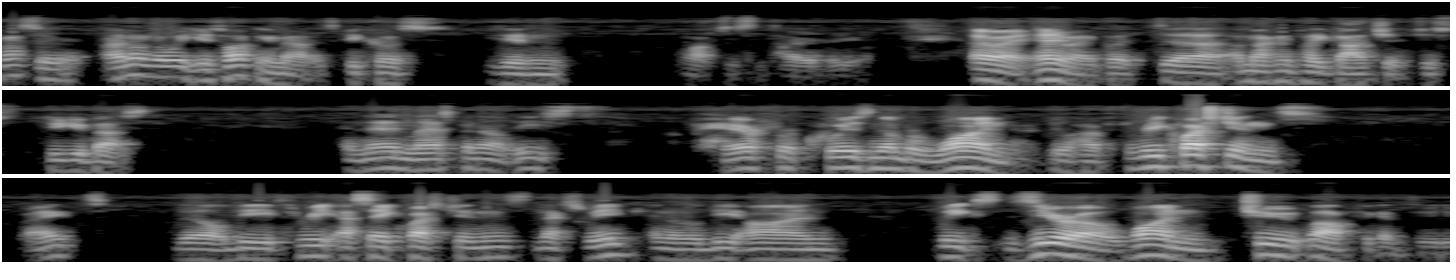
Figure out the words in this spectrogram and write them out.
Professor, I don't know what you're talking about, it's because you didn't watch this entire video. All right, anyway, but uh, I'm not going to play gotcha. Just do your best. And then last but not least, prepare for quiz number one. You'll have three questions, right? There'll be three essay questions next week, and it'll be on weeks zero, one, two, well, forget the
